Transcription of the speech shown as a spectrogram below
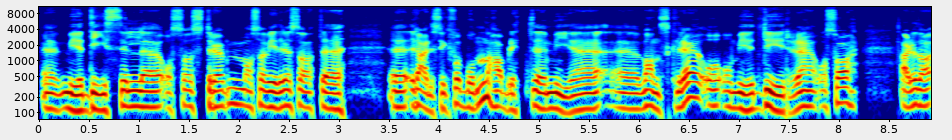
eh, mye diesel, eh, også strøm osv., så, videre, så at eh, regnestykket for bonden har blitt eh, mye eh, vanskeligere og, og mye dyrere. Og så er det jo da,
